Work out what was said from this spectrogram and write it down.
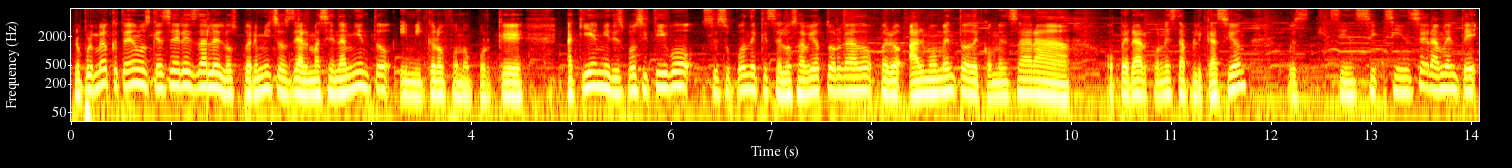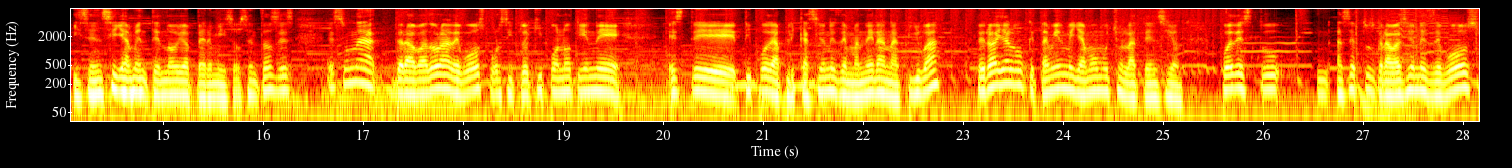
Lo primero que tenemos que hacer es darle los permisos de almacenamiento y micrófono porque aquí en mi dispositivo se supone que se los había otorgado, pero al momento de comenzar a operar con esta aplicación pues sinceramente y sencillamente no había permisos. Entonces es una grabadora de voz por si tu equipo no tiene este tipo de aplicaciones de manera nativa. Pero hay algo que también me llamó mucho la atención. Puedes tú hacer tus grabaciones de voz,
